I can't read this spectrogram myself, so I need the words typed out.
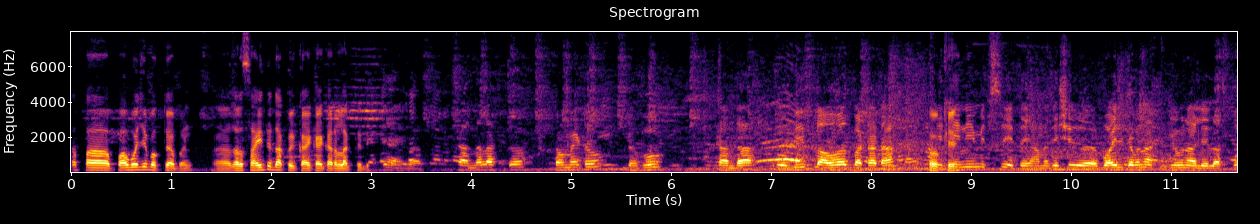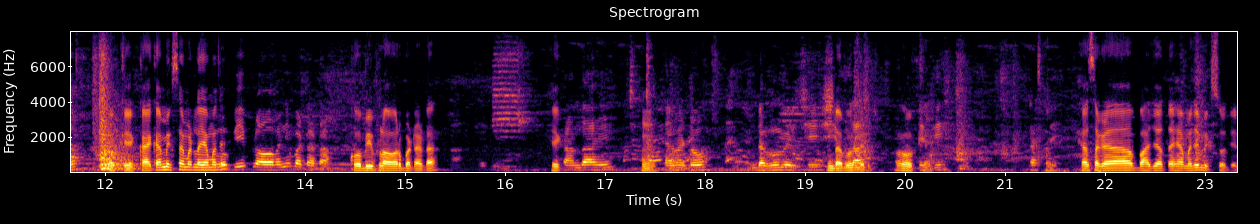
पा पावभाजी बघतोय आपण. अं, जरा साहित्य दाखवूया काय काय करायला लागतं ते. कांदा लागतो टोमॅटो ढबू कांदा कोबी फ्लावर बटाटा. हे ओके. तिन्ही मिक्स येते. ह्यामध्ये बॉईल करून घेऊन आलेलं असतं. ओके. काय काय मिक्स आहे म्हटलं यामध्ये कोबी फ्लावर आणि बटाटा. कोबी फ्लावर बटाटा. एक- कांदा आहे टोमॅटो ढबू मिरची डबल शिमला, मिरची. ओके. मेथी. ह्या सगळ्या भाज्या आता ह्यामध्ये मिक्स होतील.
